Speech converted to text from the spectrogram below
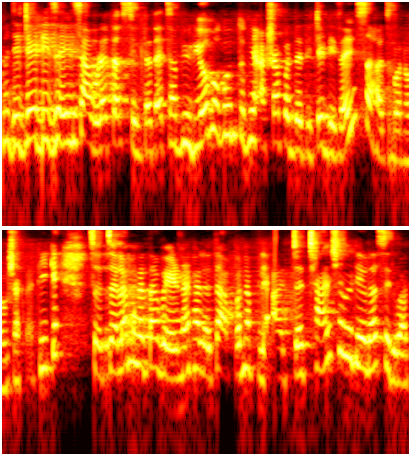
म्हणजे जे डिझाईन्स आवडत असतील तर त्याचा व्हिडिओ बघून तुम्ही अशा पद्धतीचे डिझाईन सहज बनवू शकता. ठीक आहे? सो चला मग आता वेळ न घालवता आपण आपल्या आजच्या छानशा व्हिडिओला सुरुवात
